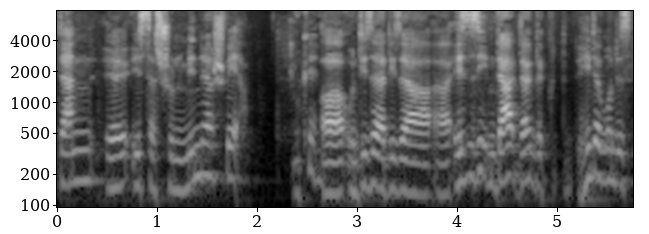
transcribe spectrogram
dann äh, ist das schon minder schwer. Okay. Äh, und dieser, dieser, äh, ist es eben da, da, der Hintergrund ist,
